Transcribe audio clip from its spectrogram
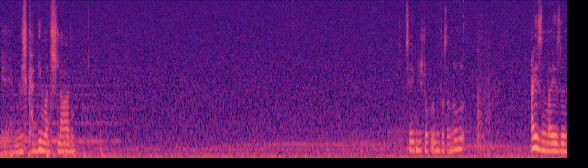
Äh, Mich kann niemand schlagen. Gibt's hier eigentlich noch irgendwas anderes? Eisenmeisel.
